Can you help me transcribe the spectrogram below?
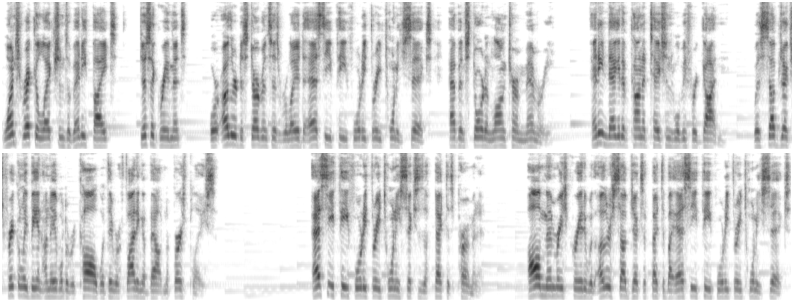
Once recollections of any fights, disagreements, or other disturbances related to SCP-4326 have been stored in long-term memory, any negative connotations will be forgotten, with subjects frequently being unable to recall what they were fighting about in the first place. SCP-4326's effect is permanent. All memories created with other subjects affected by SCP-4326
